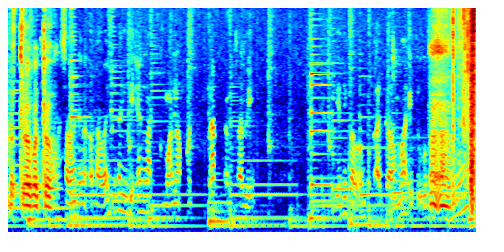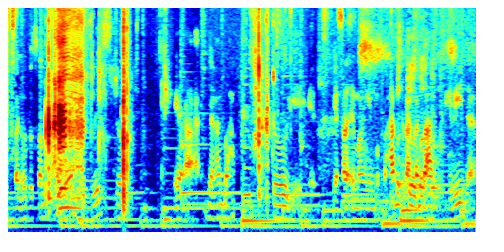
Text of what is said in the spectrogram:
Betul betul. masalah dengan orang lain kita jadi enak. Ke mana pun enak dan saling. Jadi kalau untuk agama itu urusanmu bukan urusan saya Iblis dan ya jangan bahas itu gitu. ya kalau emang ingin membahas Betul, silakan betul. bahas sendiri dan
